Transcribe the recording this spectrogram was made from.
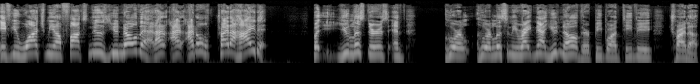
If you watch me on Fox News, you know that. I, I, I don't try to hide it. But you listeners and who are who are listening right now, you know there are people on TV trying to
